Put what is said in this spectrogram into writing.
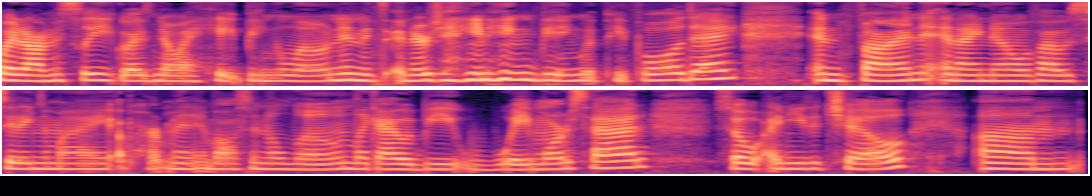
quite honestly, you guys know I hate being alone and it's entertaining being with people all day and fun. And I know if I was sitting in my apartment in Boston alone, like I would be way more sad. So I need to chill. Um,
